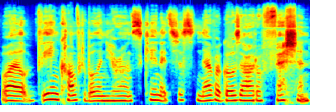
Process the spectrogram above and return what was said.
While being comfortable in your own skin, it just never goes out of fashion.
